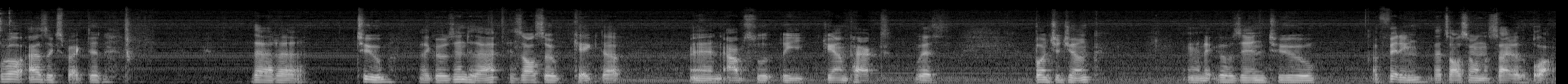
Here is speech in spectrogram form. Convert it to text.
well as expected, that uh, tube that goes into that is also caked up and absolutely jam-packed with a bunch of junk and it goes into a fitting that's also on the side of the block.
